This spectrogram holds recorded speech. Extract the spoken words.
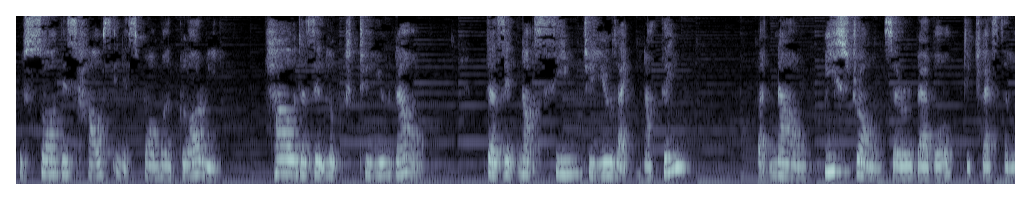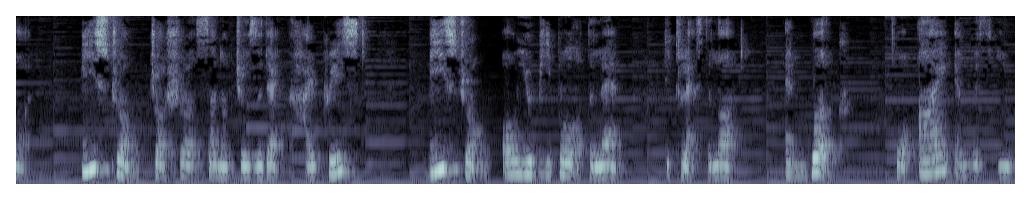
who saw this house in its former glory? How does it look to you now? Does it not seem to you like nothing? But now, be strong, Zerubbabel, declares the Lord. Be strong, Joshua, son of Jozadak, the high priest. Be strong, all you people of the land, declares the Lord, and work, for I am with you,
